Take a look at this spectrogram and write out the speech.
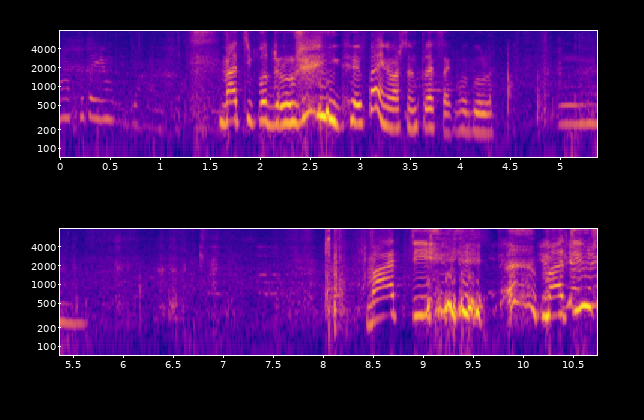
No tutaj. Mati podróżnik. Fajny masz ten plecak w ogóle. Mati! Mati już,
